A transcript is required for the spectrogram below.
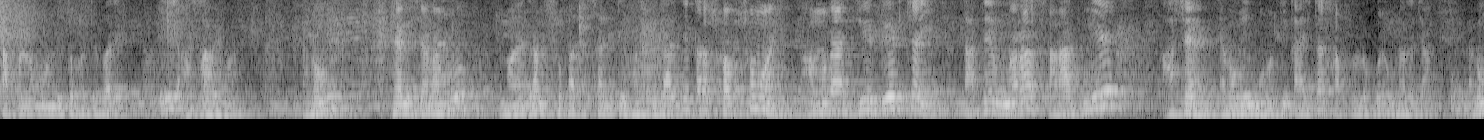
সাফল্যমণ্ডিত হতে পারে, এই আশা আমার। এবং থ্যাংকস জানাব। নয়াগ্রাম সুপার স্পেশালিটি হসপিটালকে তারা সবসময় আমরা যে ডেট চাই তাতে ওনারা সাড়া দিয়ে আসেন এবং এই মহতি কাজটা সাফল্য করে ওনারা যান এবং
